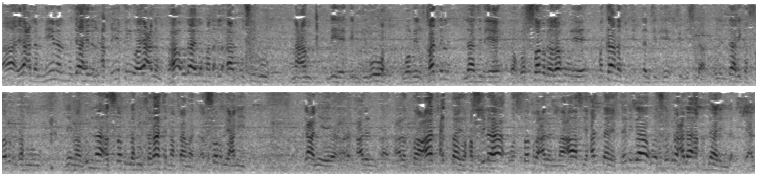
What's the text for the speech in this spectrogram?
ها يعلم مين المجاهد الحقيقي ويعلم. فهؤلاء لما الآن أصيبوا نعم بالجروح وبالقتل لازم إيه؟ والصبر له إيه؟ مكانة جدا في الإيه؟ في الإسلام. ولذلك الصبر له زي ما قلنا الصبر له ثلاث مقامات. الصبر يعني يعني على على الطاعات حتى يحصلها والصبر على المعاصي حتى يجتنبها والصبر على أقدار الله. يعني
